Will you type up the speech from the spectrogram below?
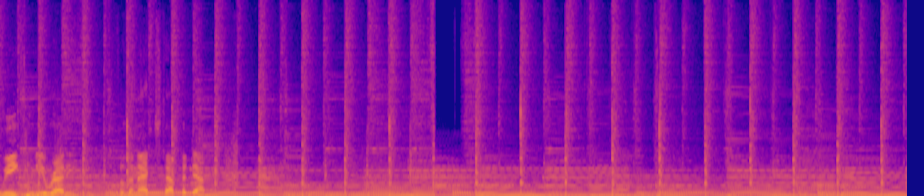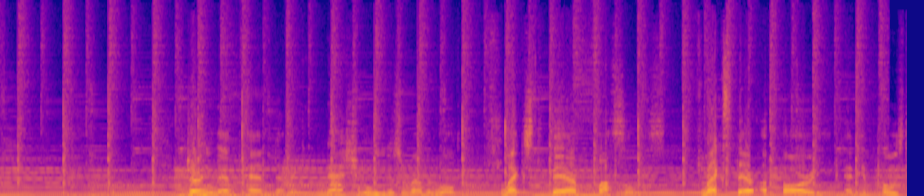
we can be ready for the next epidemic. During the pandemic, national leaders around the world flexed their muscles, flexed their authority, and imposed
